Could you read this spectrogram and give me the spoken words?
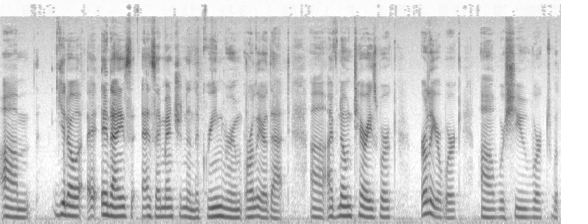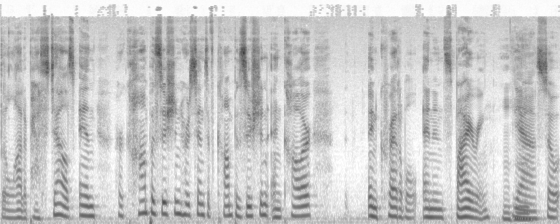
Um, you know, and I, as I mentioned in the green room earlier, that uh, I've known Terry's work, earlier work, uh, where she worked with a lot of pastels, and her composition, her sense of composition and color, incredible and inspiring. Mhm. Yeah, so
